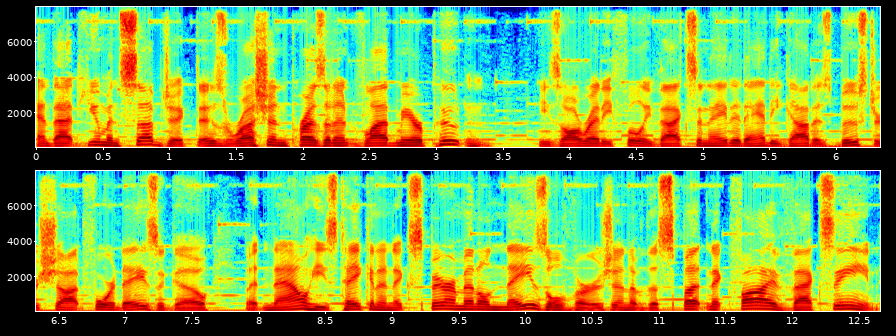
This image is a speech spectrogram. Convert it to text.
and that human subject is Russian President Vladimir Putin. He's already fully vaccinated and he got his booster shot four days ago, but now he's taken an experimental nasal version of the Sputnik V vaccine.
